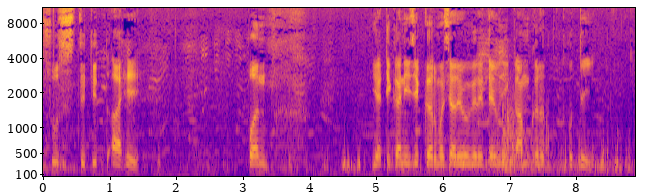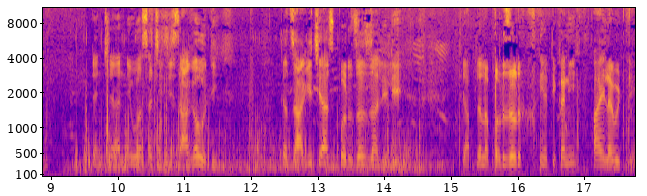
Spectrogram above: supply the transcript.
सुस्थितीत आहे. पण या ठिकाणी जे कर्मचारी वगैरे त्यावेळी काम करत होते त्यांच्या निवासाची जी जागा होती त्या जागेची आज पडझड झालेली आहे. ती आपल्याला पडझड या ठिकाणी पाहायला भेटते.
